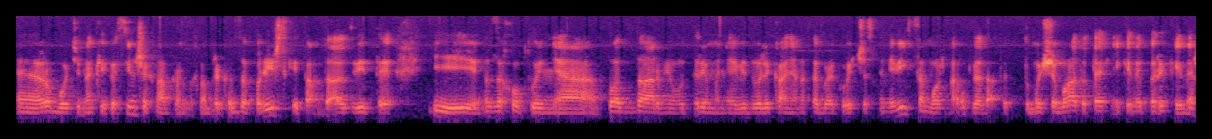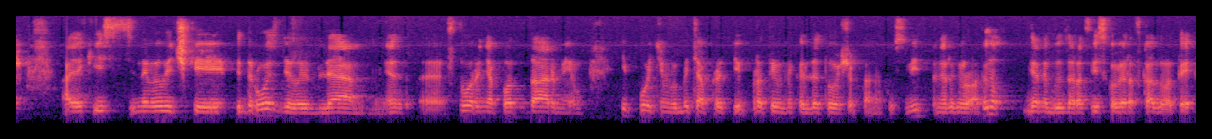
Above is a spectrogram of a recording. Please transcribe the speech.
роботі на якихось інших напрямках, наприклад, Запорізький, там да звідти і захоплення плацдармів, утримання і відволікання на себе якоїсь частини військ, це можна розглядати, тому що багато техніки не перекинеш, а якісь невеличкі підрозділи для е, е, створення плацдармів і потім вибиття противника для того, щоб там якусь відстань розмірувати. Ну я не буду зараз військові розказувати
